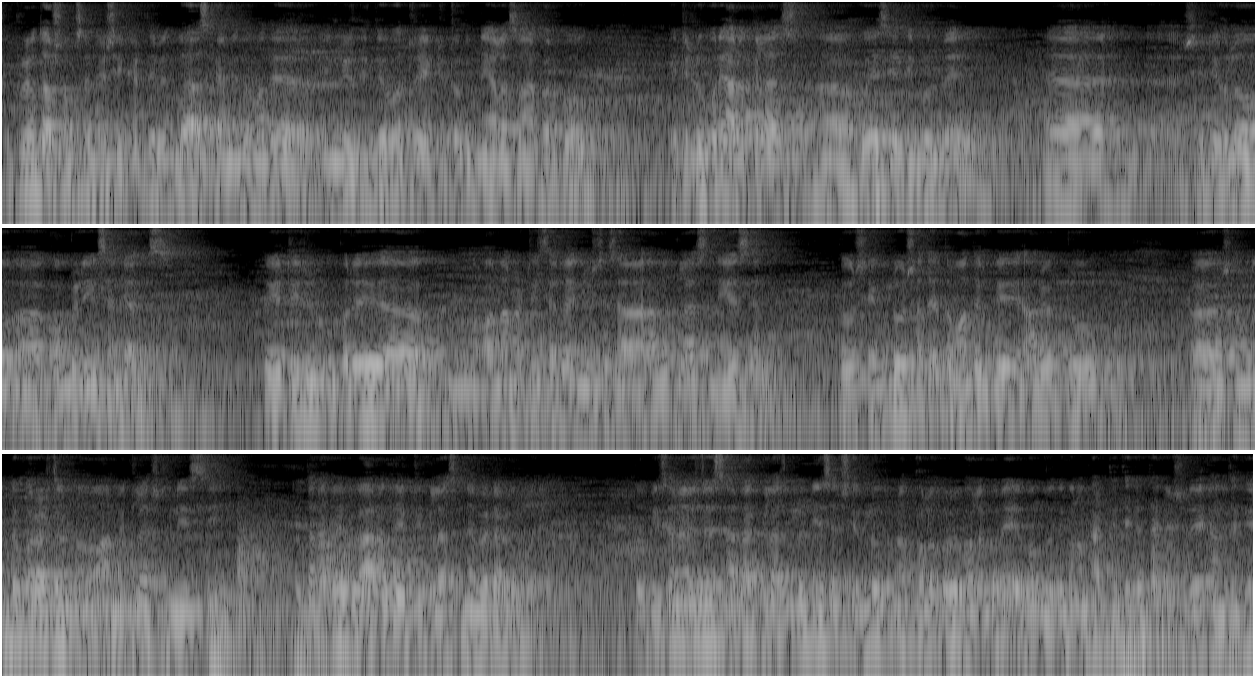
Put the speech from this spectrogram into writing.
সুপ্রিয় দশম শ্রেণির শিক্ষার্থীবৃন্দ, আজকে আমি তোমাদের ইংলিশ দ্বিতীয় পত্রের একটি টপিক নিয়ে আলোচনা করব। এটির উপরে আরও ক্লাস হয়েছে ইতিপূর্বে। সেটি হলো কম্পিটিং সেন্টেন্স তো এটির উপরে অন্যান্য টিচাররা ইংলিশ টিচার আরও ক্লাস নিয়েছেন। তো সেগুলোর সাথে তোমাদেরকে আরও একটু সমৃদ্ধ করার জন্য আমি ক্লাসটি নিয়েছি তো ধারাবাহিকভাবে আরও দু একটি ক্লাস নেবে এটার উপরে। তো পিছনের যে সারা ক্লাসগুলো নিয়েছেন, সেগুলো তোমরা ফলো করবে ভালো করে এবং যদি কোনো ঘাটতি থেকে থাকে, সেটা এখান থেকে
